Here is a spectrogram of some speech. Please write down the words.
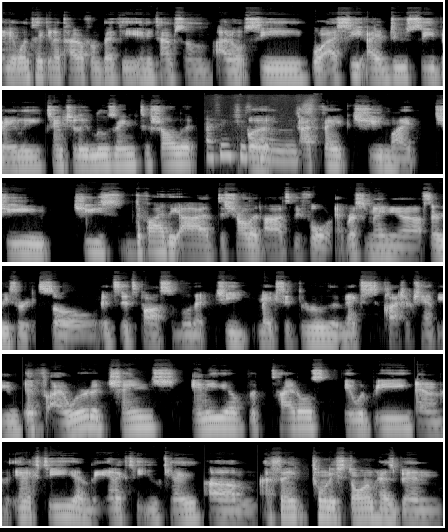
anyone taking a title from Becky anytime soon. I don't see. Well, I see. I do see Bayley potentially losing to Charlotte. I think she's but gonna lose. I think she might. She she's defied the odds, the Charlotte odds before at WrestleMania 33. So it's it's possible that she makes it through the next Clash of Champions. If I were to change any of the titles, it would be and NXT and the NXT UK. Um, I think Toni Storm has been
